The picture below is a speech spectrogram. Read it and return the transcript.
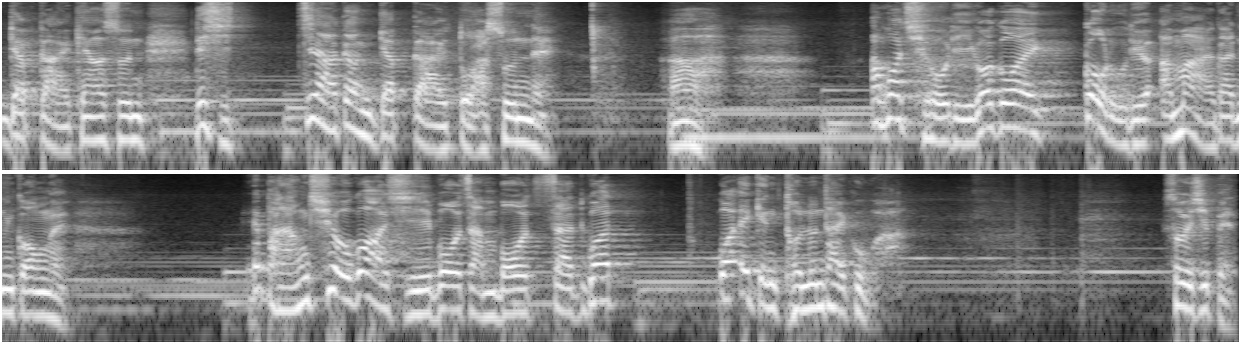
界的子孙，你是正港业界的大孙呢。啊，啊，我笑你，我搁爱顾虑着阿嬷会甲恁讲的。一别人笑我是无赞无实，我我已经吞忍太久啊。所以这边，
